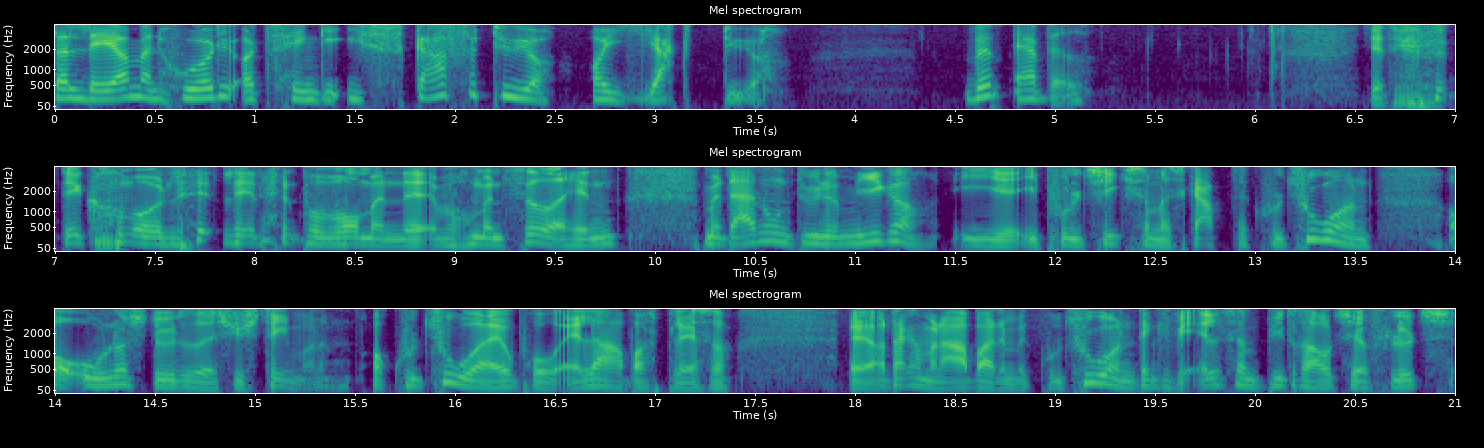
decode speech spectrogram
der lærer man hurtigt at tænke i skaffedyr og jagtdyr. Hvem er hvad? Ja, det, det kommer jo lidt, lidt an på, hvor man, øh, hvor man sidder henne. Men der er nogle dynamikker i, øh, i politik, som er skabt af kulturen og understøttet af systemerne. Og kultur er jo på alle arbejdspladser. Øh, og der kan man arbejde med kulturen, den kan vi alle sammen bidrage til at flytte,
